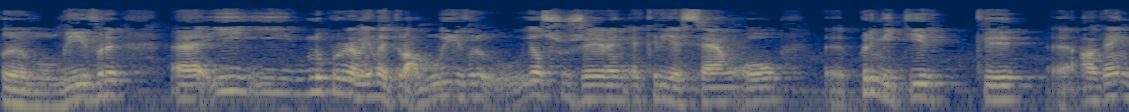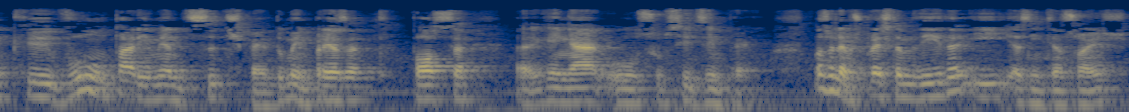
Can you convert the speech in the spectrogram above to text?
pelo LIVRE, uh, e, e, no programa eleitoral do LIVRE eles sugerem a criação ou uh, permitir que uh, alguém que voluntariamente se despede de uma empresa possa ganhar o subsídio de desemprego. Nós olhamos para esta medida e as intenções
